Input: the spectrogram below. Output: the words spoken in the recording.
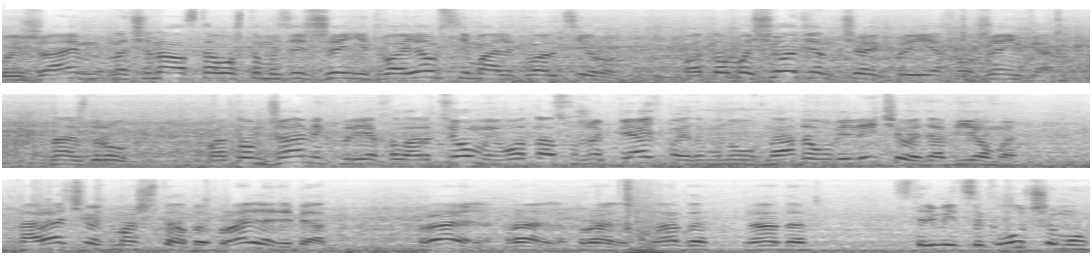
Уезжаем. Начиналось с того, что мы здесь с Женей вдвоем снимали квартиру. Потом еще один человек приехал, Женька, наш друг. Потом Джамик приехал, Артем. И вот нас уже пять, поэтому ну, надо увеличивать объемы. Наращивать масштабы. Правильно, ребят? Правильно, правильно, правильно. Надо, надо стремиться к лучшему.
